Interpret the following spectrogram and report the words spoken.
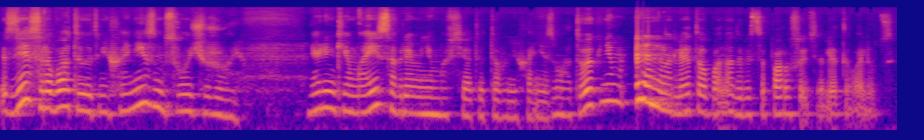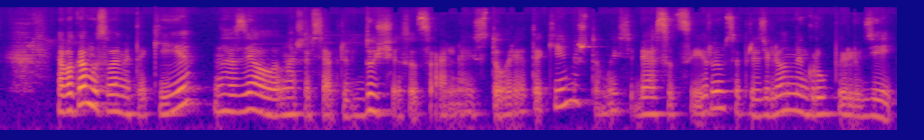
здесь срабатывает механизм свой-чужой. Миленькие мои, со временем мы все от этого механизма отвыкнем. Для этого понадобится пару сотен лет эволюции. А пока мы с вами такие, нас сделала наша вся предыдущая социальная история такими, что мы себя ассоциируем с определенной группой людей.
